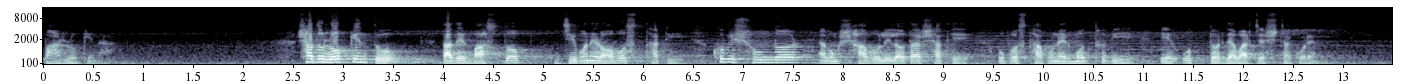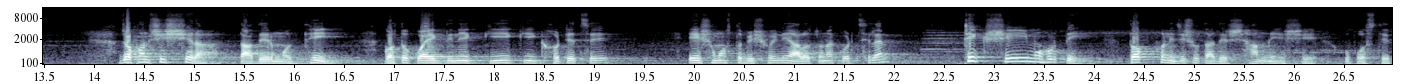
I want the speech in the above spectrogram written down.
পারল কিনা? সাধু লোক কিন্তু তাদের বাস্তব জীবনের অবস্থাটি খুবই সুন্দর এবং সাবলীলতার সাথে উপস্থাপনের মধ্য দিয়ে এর উত্তর দেওয়ার চেষ্টা করেন। যখন শিষ্যেরা তাদের মধ্যেই গত কয়েকদিনে কি কি ঘটেছে এই সমস্ত বিষয় নিয়ে আলোচনা করছিলেন। ঠিক সেই মুহূর্তেই তখনই যিশু তাদের সামনে এসে উপস্থিত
